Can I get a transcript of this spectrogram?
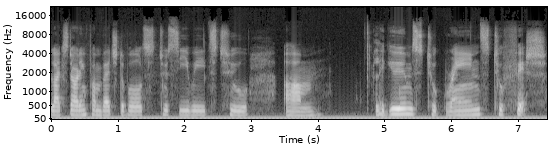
like starting from vegetables to seaweeds to um, legumes to grains to fish.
